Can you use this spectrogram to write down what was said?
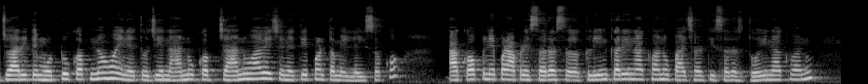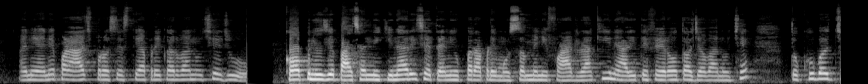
જો આ રીતે મોટું કપ ન હોય ને તો જે નાનું કપ ચાનું આવે છે ને તે પણ તમે લઈ શકો. આ કપને પણ આપણે સરસ ક્લીન કરી નાખવાનું, પાછળથી સરસ ધોઈ નાખવાનું. અને એને પણ આ જ પ્રોસેસથી આપણે કરવાનું છે. જુઓ. કપની જે પાછળની કિનારી છે તેની ઉપર આપણે મોસંબીની ફાળ રાખીને આ રીતે ફેરવતા જવાનું છે. તો ખૂબ જ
